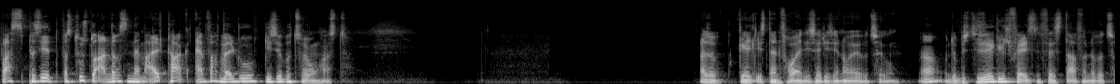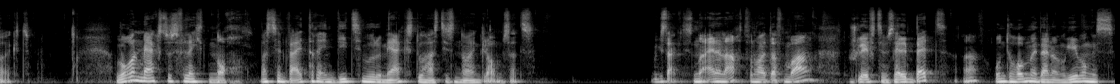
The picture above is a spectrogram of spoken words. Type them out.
Was passiert, was tust du anderes in deinem Alltag, einfach weil du diese Überzeugung hast? Also Geld ist dein Freund, ist ja diese neue Überzeugung. Ja? Und du bist wirklich felsenfest davon überzeugt. Woran merkst du es vielleicht noch? Was sind weitere Indizien, wo du merkst, du hast diesen neuen Glaubenssatz? Wie gesagt, es ist nur eine Nacht von heute auf morgen. Du schläfst im selben Bett. Ja? Rundherum in deiner Umgebung ist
